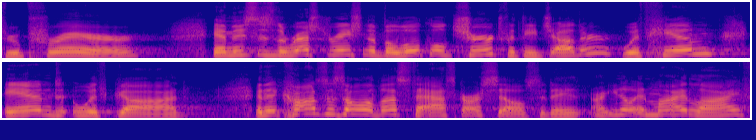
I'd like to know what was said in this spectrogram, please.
through prayer. And this is the restoration of the local church with each other, with Him, and with God. And it causes all of us to ask ourselves today, you know, in my life,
